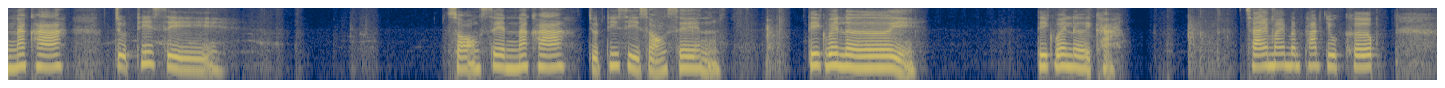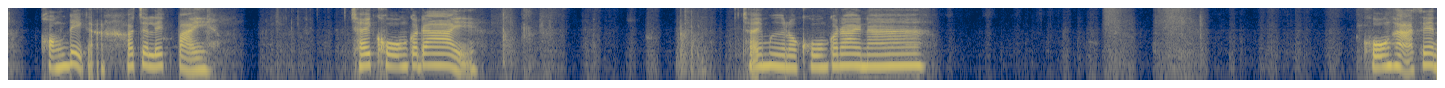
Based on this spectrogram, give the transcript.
นนะคะ จุดที่สี่สองเซนนะคะ จุดที่สี่สองเซน ติ๊กไว้เลย ติ๊กไว้เลยค่ะ ใช้ไม้บรรทัดยูเคิร์ฟของเด็กอะเขาจะเล็กไป ใช้โค้งก็ได้ ใช้มือเราโค้งก็ได้นะ โค้งหาเส้น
